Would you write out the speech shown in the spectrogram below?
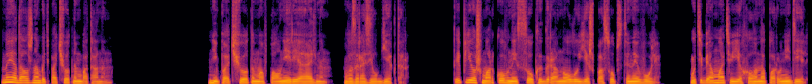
но я должна быть почетным ботаном. Не почетным, а вполне реальным, возразил Гектор. Ты пьешь морковный сок и гранолу ешь по собственной воле. У тебя мать уехала на пару недель,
